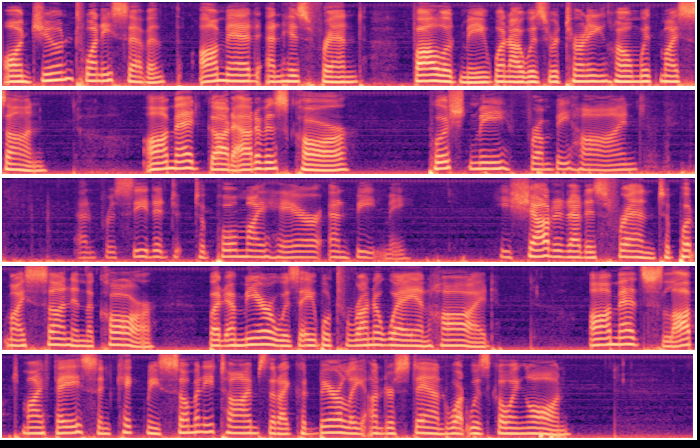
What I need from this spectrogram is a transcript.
On June 27th, Ahmed and his friend followed me when I was returning home with my son. Ahmed got out of his car, pushed me from behind, and proceeded to pull my hair and beat me. He shouted at his friend to put my son in the car, but Amir was able to run away and hide. Ahmed slopped my face and kicked me so many times that I could barely understand what was going on.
